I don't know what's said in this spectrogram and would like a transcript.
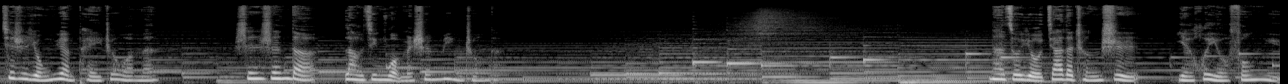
却是永远陪着我们，深深的烙进我们生命中的。那座有家的城市也会有风雨，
